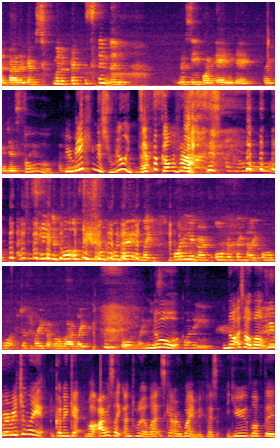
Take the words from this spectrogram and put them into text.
I'd rather give someone a present than receive one any day. Like, I just. Oh, I You're know. making this really That's- difficult for us. I know. I just hate the thought of people going out and like worrying or overthinking like, oh, what doesn't like it, blah blah. I'm like, please don't like. No. worry. Not at all. Well, we were originally gonna get. Well, I was like, Antonia, let's get our wine because you love the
